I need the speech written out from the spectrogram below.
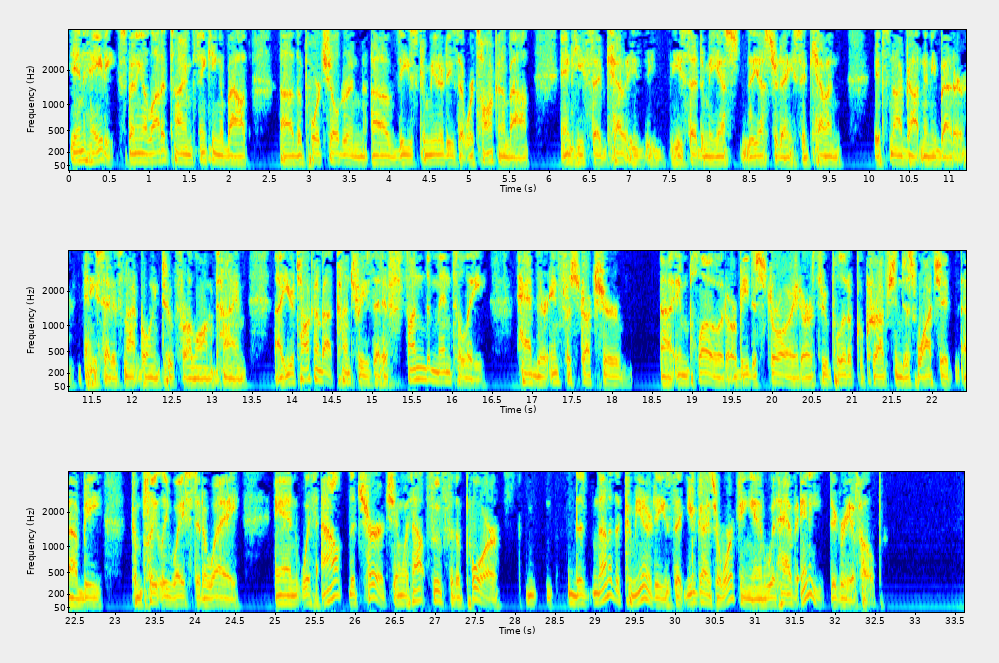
in Haiti, spending a lot of time thinking about uh, the poor children of these communities that we're talking about. And he said, Kevin, he, he said to me yes, yesterday, he said, Kevin, it's not gotten any better. And he said it's not going to for a long time. Uh, you're talking about countries that have fundamentally had their infrastructure uh, implode or be destroyed or through political corruption just watch it uh, be completely wasted away. And without the church and without food for the poor, the, none of the communities that you guys are working in would have any degree of hope.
